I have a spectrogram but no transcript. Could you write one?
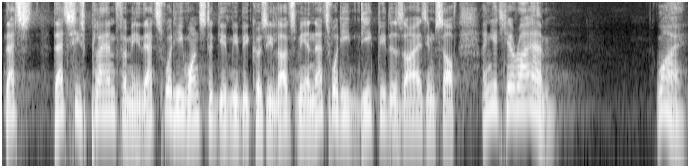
That's that's his plan for me. That's what he wants to give me because he loves me, and that's what he deeply desires himself. And yet here I am. Why?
